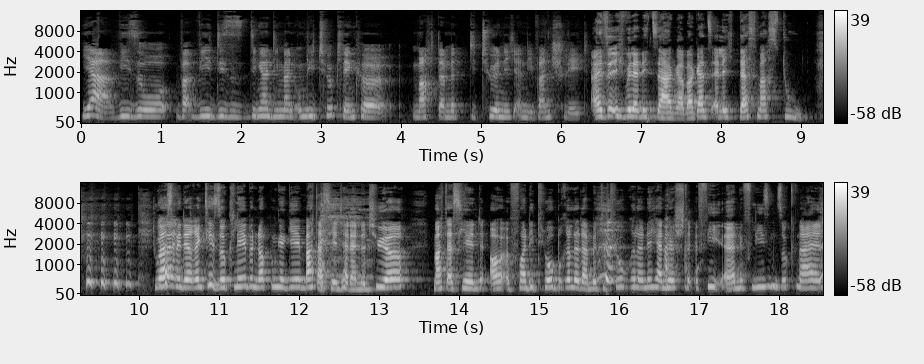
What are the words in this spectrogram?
ja, wie so, wie diese Dinger, die man um die Türklinke macht, damit die Tür nicht an die Wand schlägt. Also ich will ja nichts sagen, aber ganz ehrlich, das machst du. Du Ja, hast mir direkt hier so Klebenoppen gegeben, mach das hier hinter deine Tür, mach das hier vor die Klobrille, damit die Klobrille nicht an die, äh, an die Fliesen so knallt.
